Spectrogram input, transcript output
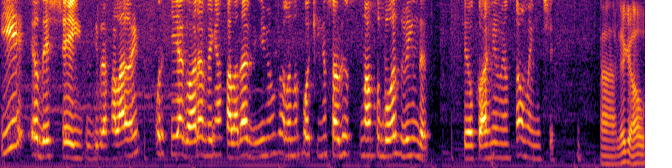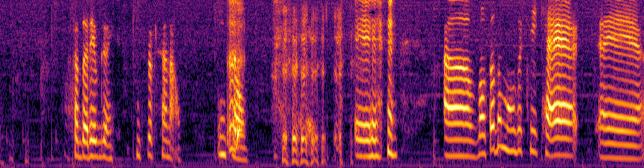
E eu deixei pedir para falar antes, porque agora vem a fala da Vivian falando um pouquinho sobre os nossos boas-vindas, que ocorre mensalmente. Ah, legal. Nossa, adorei o gancho. Muito profissional. Então, é, uh, bom, todo mundo que quer é,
